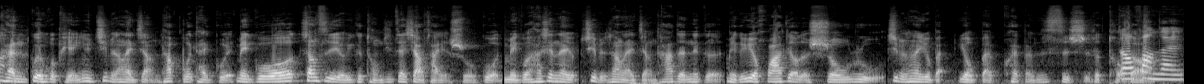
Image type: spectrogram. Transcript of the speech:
看贵或便宜，因为基本上来讲，它不会太贵。美国上次有一个统计，在下午茶也说过，美国它现在基本上来讲，它的那个每个月花掉的收入，基本上有百有百快百分之四十的投都放在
